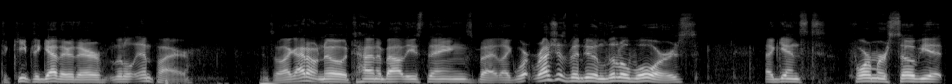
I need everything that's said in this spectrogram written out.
to keep together their little empire. And so, like, I don't know a ton about these things, but like, Russia's been doing little wars against former Soviet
